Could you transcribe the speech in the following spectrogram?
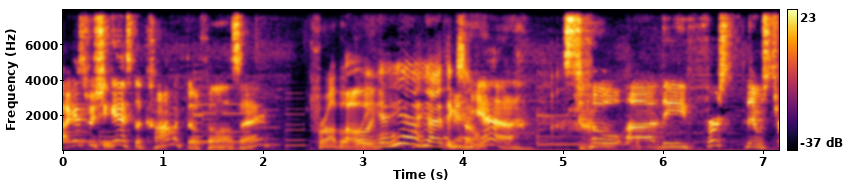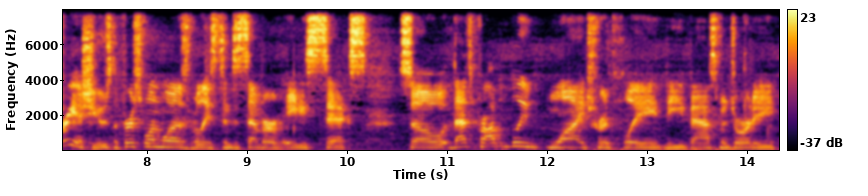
I guess we should get into the comic though, fellas, eh? Probably. oh yeah, yeah, yeah. I think so. Yeah. So uh, the first, there was three issues. The first one was released in December of '86. So that's probably why, truthfully, the vast majority,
